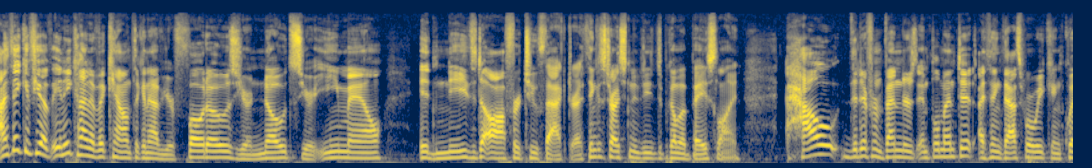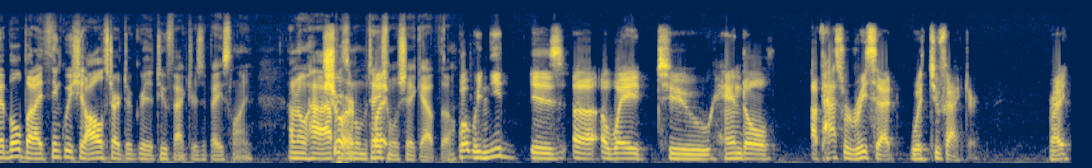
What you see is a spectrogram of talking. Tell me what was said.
I think if you have any kind of account that can have your photos, your notes, your email, it needs to offer two factor. I think it starts to need to become a baseline. How the different vendors implement it, I think that's where we can quibble. But I think we should all start to agree that two factor is a baseline. I don't know how Apple's Sure, implementation will shake out though. What we need is uh, a way to handle a password reset with two factor, right?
